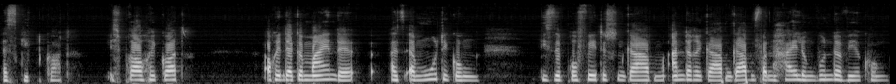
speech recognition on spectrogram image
es gibt Gott. Ich brauche Gott. auch in der Gemeinde als Ermutigung, diese prophetischen Gaben, andere Gaben, Gaben von Heilung, Wunderwirkung,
